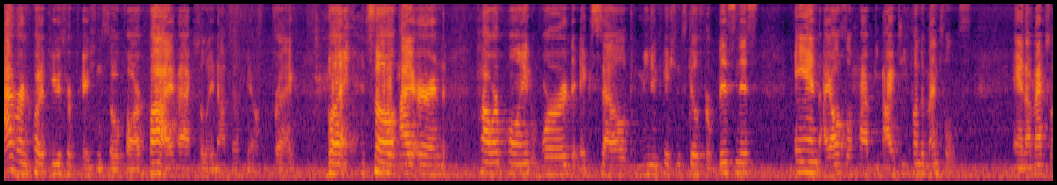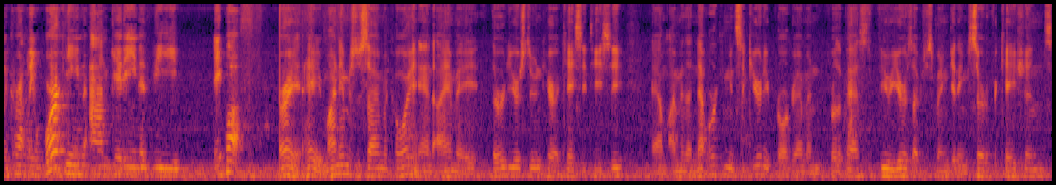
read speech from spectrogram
I've earned quite a few certifications so far, five actually, not to you know brag. But so I earned PowerPoint, Word, Excel, communication skills for business, and I also have the IT fundamentals and I'm actually currently working on getting the A+. All right, hey, my name is Josiah McCoy, and I am a third-year student here at KCTC. Um, I'm in the Networking and Security program, and for the past few years, I've just been getting certifications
